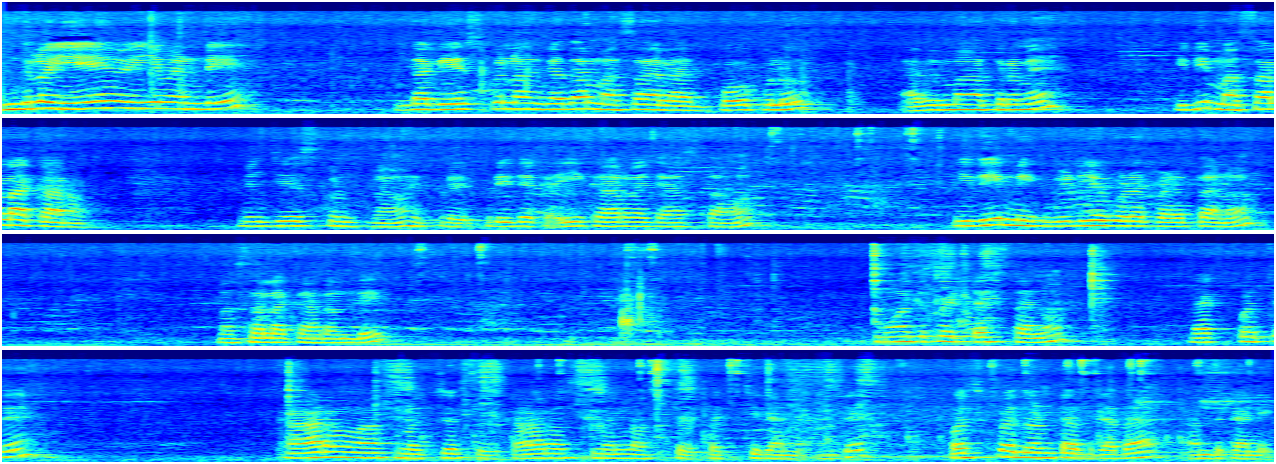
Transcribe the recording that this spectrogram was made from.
ఇందులో ఏం వేయమండి? ఇందాక వేసుకున్నాం కదా మసాలా పోపులు. అవి మాత్రమే. ఇది మసాలా కారం. మేము చేసుకుంటున్నాం ఇప్పుడు ఇప్పుడు ఇదే ఈ కారమే చేస్తాము. ఇది మీకు వీడియో కూడా పెడతాను. మసాలా కారంది మూత పెట్టేస్తాను. లేకపోతే కారం వాసన వచ్చేస్తుంది. కారం స్మెల్ వస్తుంది పచ్చిగానే. అంటే పసుపు అది ఉంటుంది కదా అందుకని.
